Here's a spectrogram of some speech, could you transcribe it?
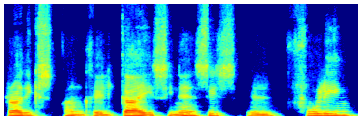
Radix angelicae sinensis, el Fulin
